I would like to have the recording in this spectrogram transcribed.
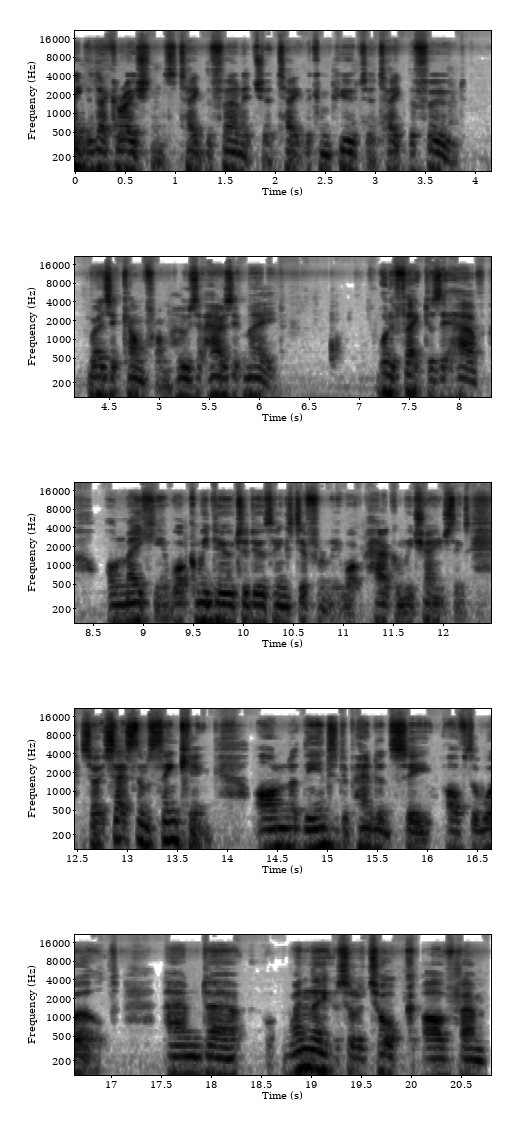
Take the decorations, take the furniture, take the computer, take the food. Where does it come from? Who's it, how's it made? What effect does it have on making it? What can we do to do things differently? What, how can we change things? So it sets them thinking on the interdependency of the world. And uh, when they sort of talk of um,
